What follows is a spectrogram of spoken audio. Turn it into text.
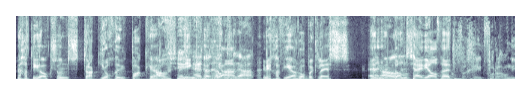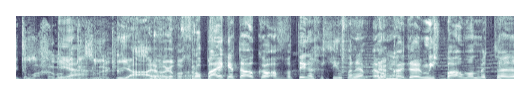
Dan had hij ook zo'n strak joggingpak. Oh, heeft hij had dat ook aan. gedaan? En dan gaf hij aerobic les. En Oh. dan zei hij altijd... Vergeet vooral niet te lachen, want Ja. het is leuk. Ja, dat was wel grappig. Maar ik heb nou ook al wat dingen gezien van hem. Ook Ja. eh, de Mies Bouwman met, eh,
